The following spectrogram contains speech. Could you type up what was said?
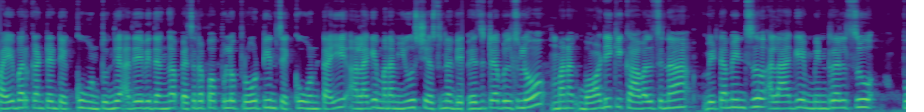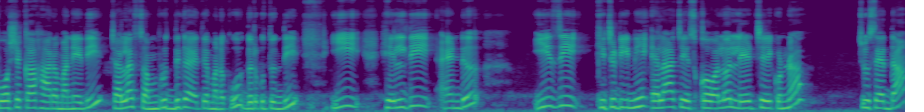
ఫైబర్ కంటెంట్ ఎక్కువ ఉంటుంది. అదేవిధంగా పెసరపప్పులో ప్రోటీన్స్ ఎక్కువ ఉంటాయి. అలాగే మనం యూస్ చేస్తున్న వెజిటేబుల్స్లో మన బాడీకి కావాల్సిన విటమిన్స్ అలాగే మినరల్స్ పోషకాహారం అనేది చాలా సమృద్ధిగా అయితే మనకు దొరుకుతుంది. ఈ హెల్దీ అండ్ ఈజీ కిచిడీని ఎలా చేసుకోవాలో లేట్ చేయకుండా చూసేద్దాం.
